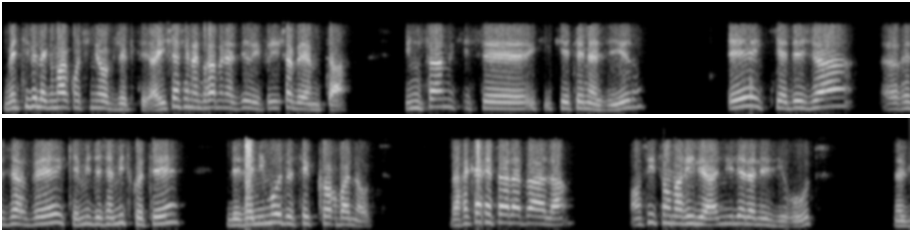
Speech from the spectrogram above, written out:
Mais la Gemara continue à objecter. Aïcha Shenadra Ben Nazir, Behemta. Une femme qui, qui était Nazir et qui a déjà euh, réservé, qui a mis déjà mis de côté les animaux de ses korbanot. Ensuite, son mari lui a annulé la Néziroute. Elle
